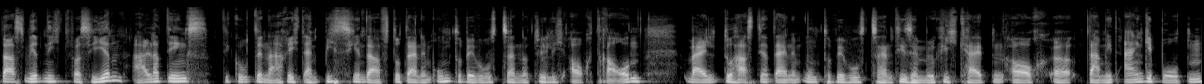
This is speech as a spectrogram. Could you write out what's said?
das wird nicht passieren. Allerdings die gute Nachricht, ein bisschen darfst du deinem Unterbewusstsein natürlich auch trauen, weil du hast ja deinem Unterbewusstsein diese Möglichkeiten auch äh, damit angeboten.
